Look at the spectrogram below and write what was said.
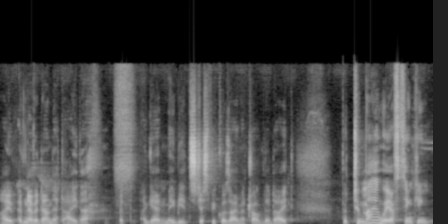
I've never done that either, but again, maybe it's just because I'm a troglodyte. But to my way of thinking,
